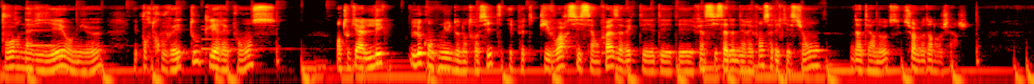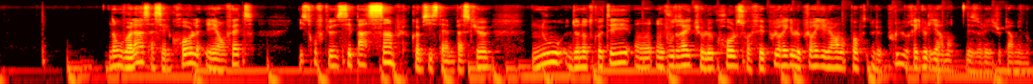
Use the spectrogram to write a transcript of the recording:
pour naviguer au mieux pour trouver toutes les réponses, en tout cas le contenu de notre site, et puis voir si c'est en phase avec des, si ça donne des réponses à des questions d'internautes sur le moteur de recherche. Donc voilà, ça c'est le crawl, et en fait, il se trouve que c'est pas simple comme système, parce que nous, de notre côté, on, voudrait que le crawl soit fait plus le plus régulièrement, le plus régulièrement, désolé, je perds mes mots,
